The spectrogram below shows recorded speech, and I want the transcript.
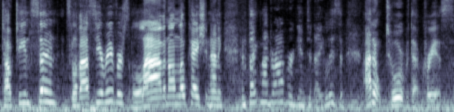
Talk to you soon. It's Lae'Visia Rivers, live and on location, honey. And thank my driver again today. Listen, I don't tour without Chris.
